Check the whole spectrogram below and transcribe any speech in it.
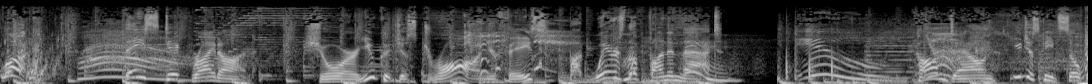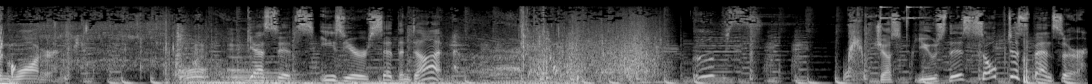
look, Wow. they stick right on. Sure, you could just draw on your face, but where's the fun in that? Ew. Calm down. You just need soap and water. Guess it's easier said than done. Oops. Just use this soap dispenser.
